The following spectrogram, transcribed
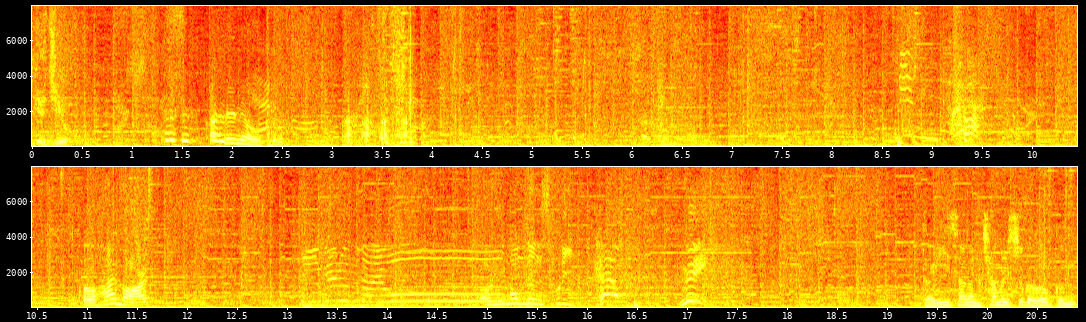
이게 지요. 칼린이 어그로 어 하이 마크 어림없는 소리 Help me 더 이상은 참을 수가 없군.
